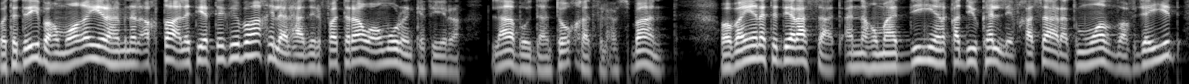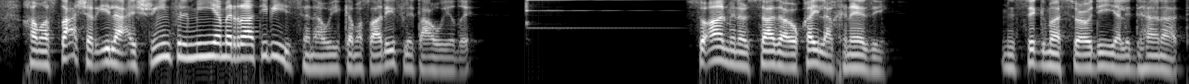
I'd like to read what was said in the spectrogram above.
وتدريبهم وغيرها من الأخطاء التي يرتكبها خلال هذه الفترة وأمور كثيرة لابد أن تؤخذ في الحسبان. وبينت الدراسات أنه ماديا قد يكلف خسارة موظف جيد 15 إلى 20% من راتبه السنوي كمصاريف لتعويضه. سؤال من الأستاذة عقيلة الخنيزي من سيجما السعودية للدهانات.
